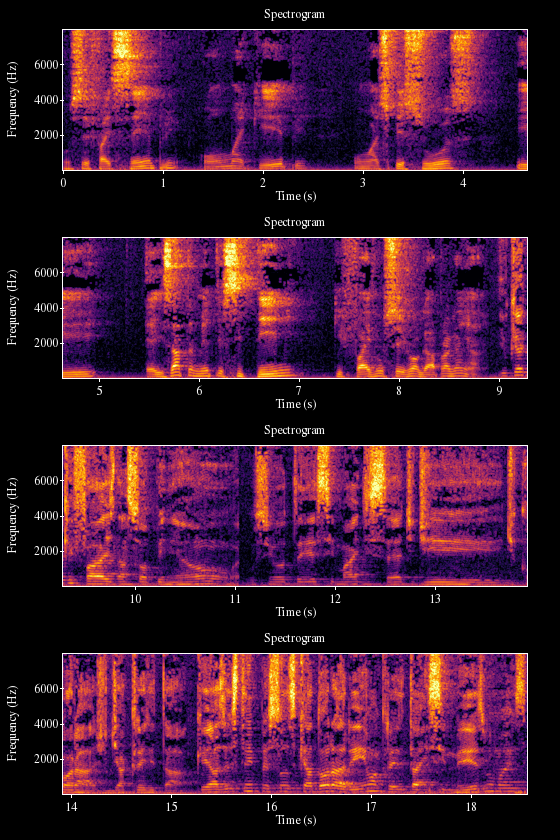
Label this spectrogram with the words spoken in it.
Você faz sempre com uma equipe, com as pessoas e é exatamente esse time que faz você jogar para ganhar. E o que é que faz, na sua opinião, o senhor ter esse mindset de, de coragem, de acreditar? Porque às vezes tem pessoas que adorariam acreditar em si mesmo, mas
